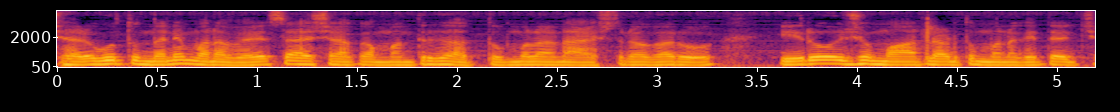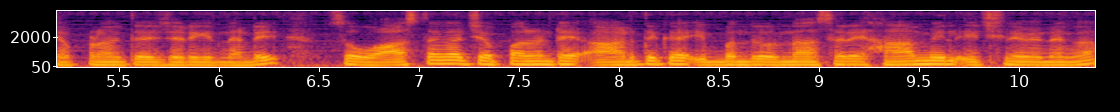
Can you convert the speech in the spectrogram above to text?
జరుగుతుందని మన వ్యవసాయ శాఖ మంత్రిగా తుమ్మల నాగేశ్వరరావు గారు ఈరోజు మాట్లాడుతూ మనకైతే చెప్పడం అయితే జరిగిందండి. సో వాస్తవంగా చెప్పాలంటే ఆర్థిక ఇబ్బందులు ఉన్నా సరే హామీలు ఇచ్చిన విధంగా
